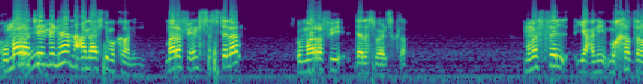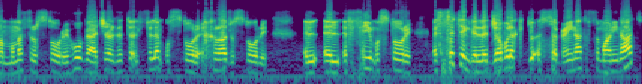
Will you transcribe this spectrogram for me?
okay. ومرتين منها مع ماثيو ماكونهي مرة في Interstellar ومرة في Dallas Buyers Club ممثل يعني مخضرم ممثل أسطوري. هو مع جلدته الفيلم أسطوري إخراج أسطوري ال- ال- الثيم أسطوري. ال setting اللي جابوا لك السبعينات والثمانينات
